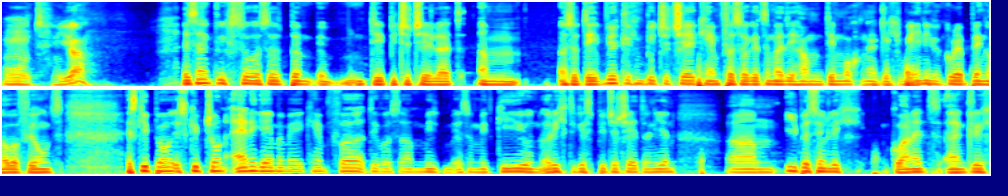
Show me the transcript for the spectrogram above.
Und ja. Es ist eigentlich so, also beim, die BJJ-Leute, ähm, also die wirklichen BJJ-Kämpfer, sage ich jetzt mal, die haben, die machen eigentlich weniger Grappling, aber für uns, es gibt, es gibt schon einige MMA-Kämpfer, die was mit, also mit Gi und richtiges BJJ trainieren. Ähm, ich persönlich gar nicht eigentlich,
